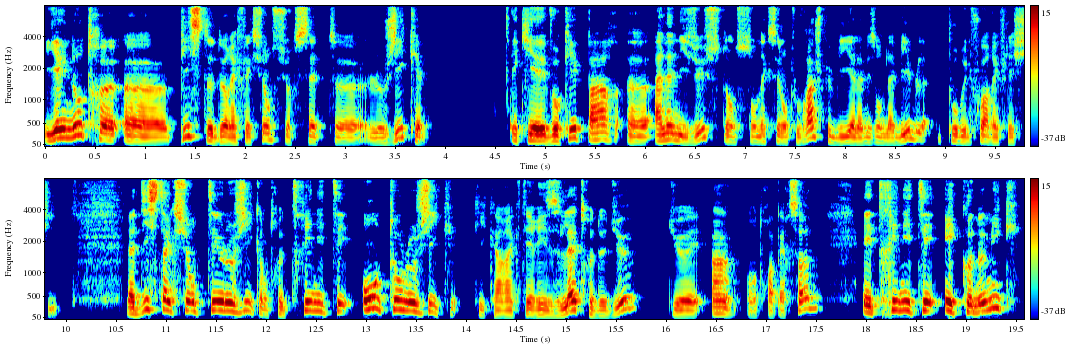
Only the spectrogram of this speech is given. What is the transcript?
Il y a une autre euh, piste de réflexion sur cette euh, logique et qui est évoquée par euh, Alain Isus dans son excellent ouvrage publié à la Maison de la Bible, Pour une fois réfléchi. La distinction théologique entre trinité ontologique qui caractérise l'être de Dieu, Dieu est un en trois personnes, et trinité économique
